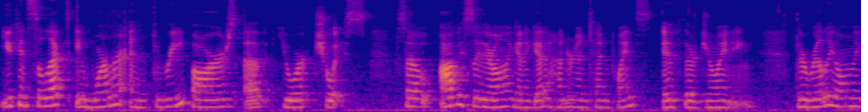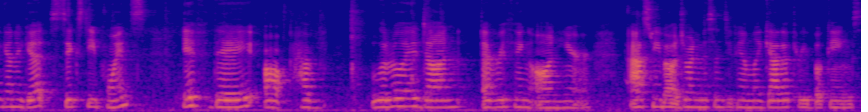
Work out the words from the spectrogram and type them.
you can select a warmer and three bars of your choice. So obviously they're only going to get 110 points if they're joining. They're really only going to get 60 points if they uh, have literally done everything on here. Ask me about joining the Scentsy family, gather three bookings,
